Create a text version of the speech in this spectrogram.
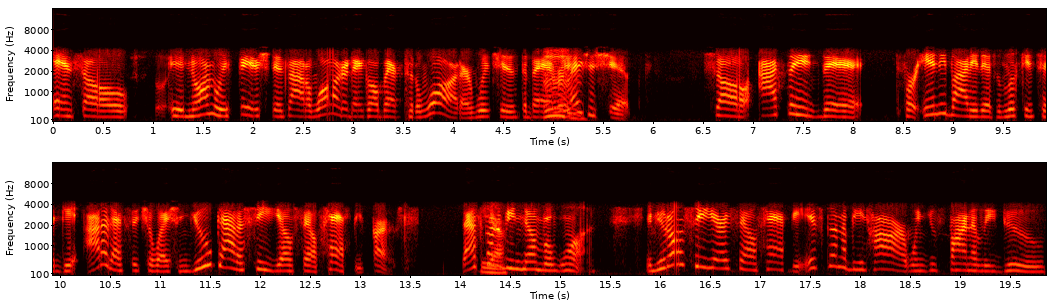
And so, it normally fish that's out of water, they go back to the water, which is the bad Mm. relationship. So I think that for anybody that's looking to get out of that situation, you got to see yourself happy first. That's going to Yeah. be number one. If you don't see yourself happy, it's going to be hard when you finally do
